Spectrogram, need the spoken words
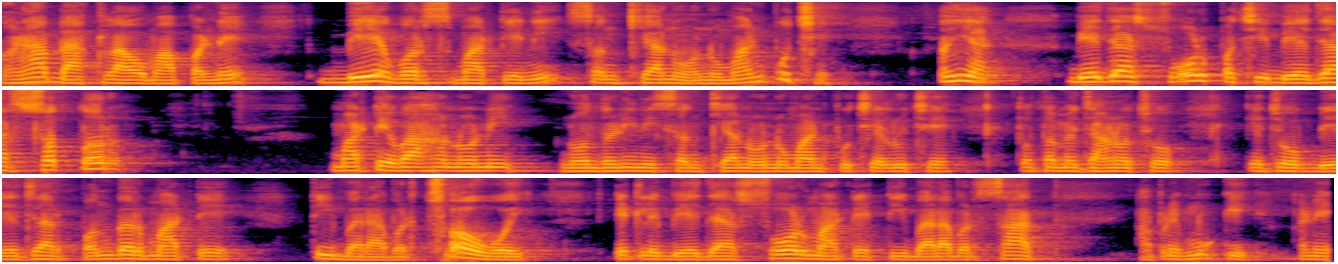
ઘણા દાખલાઓમાં આપણને બે વર્ષ માટેની સંખ્યાનું અનુમાન પૂછે. અહીંયા બે હજાર સોળ પછી બે હજાર સત્તર માટે વાહનોની નોંધણીની સંખ્યાનું અનુમાન પૂછેલું છે. તો તમે જાણો છો કે જો બે હજાર પંદર માટે ટી બરાબર છ હોય, એટલે બે હજાર સોળ માટે ટી બરાબર સાત આપણે મૂકી અને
